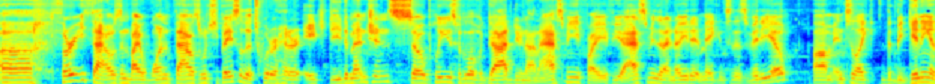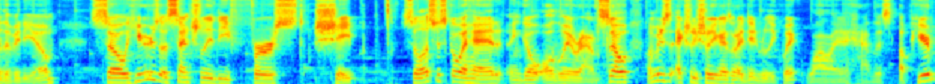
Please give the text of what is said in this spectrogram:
uh, 30,000 by 1,000, which is basically the Twitter header HD dimensions. So please, for the love of God, do not ask me. If I if you ask me, then I know you didn't make into this video, um, into like the beginning of the video. So here's essentially the first shape. So let's just go ahead and go all the way around. So let me just actually show you guys what I did really quick while I have this up here.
